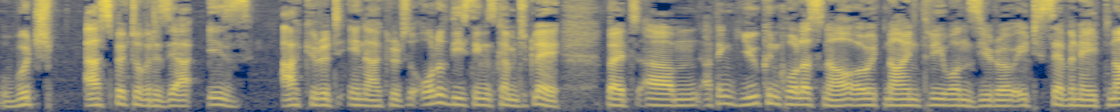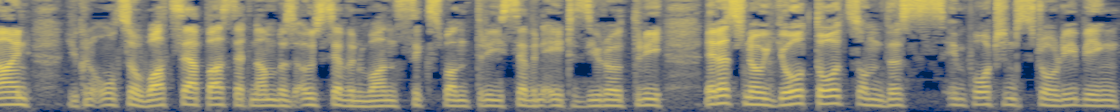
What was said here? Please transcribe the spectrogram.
Which aspect of it is a- is accurate, inaccurate. So all of these things come into play. But um, I think you can call us now 089 310 You can also WhatsApp us. That number is 071 Let us know your thoughts on this important story being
